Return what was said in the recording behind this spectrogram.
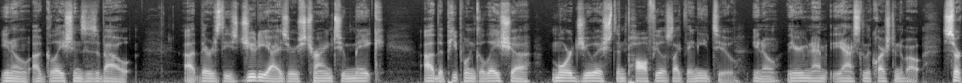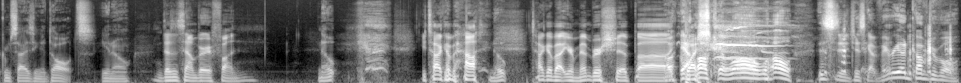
You know, uh, Galatians is about uh, there's these Judaizers trying to make uh, the people in Galatia more Jewish than Paul feels like they need to. You know, they're even asking the question about circumcising adults. You know, doesn't sound very fun nope, you talk about nope. talk about your membership uh Oh, yeah, question okay, whoa, whoa. This is, just got very uncomfortable.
